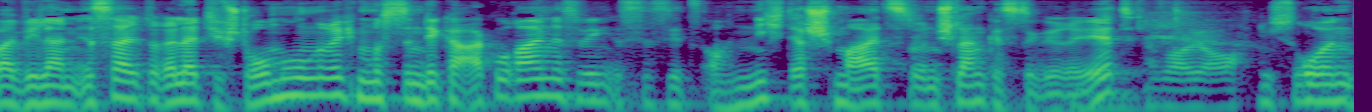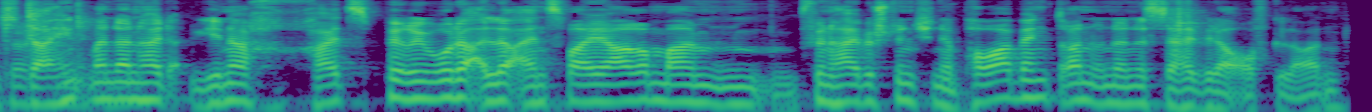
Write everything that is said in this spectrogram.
Weil WLAN ist halt relativ stromhungrig, musste ein dicker Akku rein, deswegen ist es jetzt auch nicht das schmalste und schlankeste Gerät. Aber ja auch nicht so. Und da hängt man dann halt je nach Heizperiode alle ein, zwei Jahre mal für ein halbes Stündchen eine Powerbank dran und dann ist der halt wieder aufgeladen.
